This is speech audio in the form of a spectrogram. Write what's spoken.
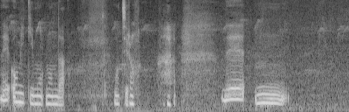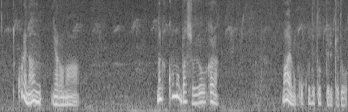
でおみきも飲んだ。もちろん。でうんれなんやろな。なんかこの場所ようわからん。前もここで撮ってるけど。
